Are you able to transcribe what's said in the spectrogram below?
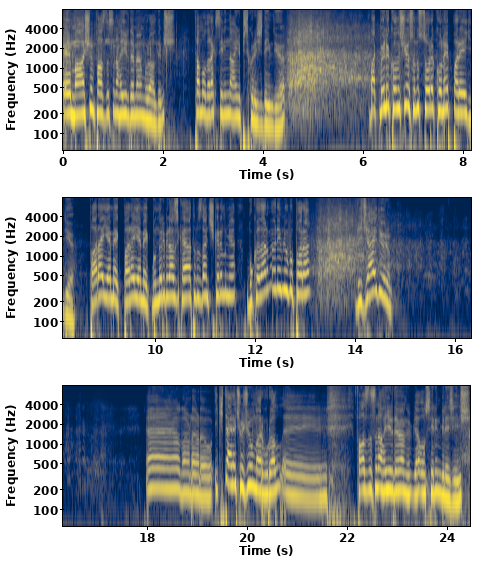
E, maaşın fazlasına hayır demem Vural demiş. Tam olarak seninle aynı psikolojideyim diyor. Bak böyle konuşuyorsunuz sonra konu hep paraya gidiyor. Para yemek, para yemek. Bunları birazcık hayatımızdan çıkaralım ya. Bu kadar mı önemli bu para? Rica ediyorum. Ee, iki tane çocuğum var Vural. Ee, fazlasına hayır demem. Ya o senin bileceğin iş.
